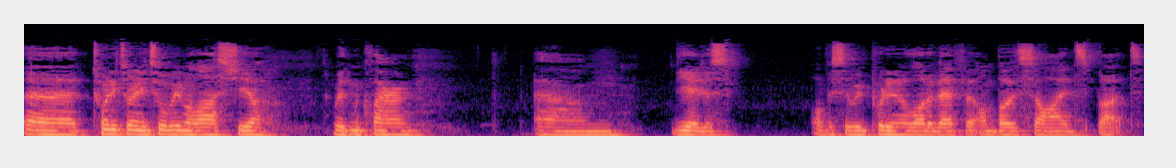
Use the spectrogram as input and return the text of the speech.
Uh, 2022 will be my last year with McLaren. Um, yeah, just obviously we put in a lot of effort on both sides, but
